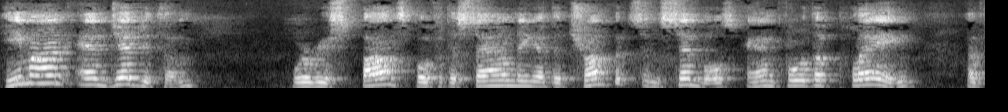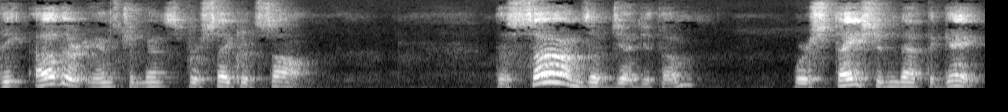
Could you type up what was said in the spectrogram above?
Heman and Jeduthun were responsible for the sounding of the trumpets and cymbals and for the playing of the other instruments for sacred song. The sons of Jeduthun were stationed at the gate.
